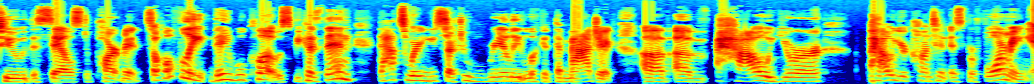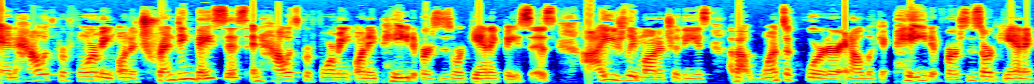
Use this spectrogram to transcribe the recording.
to the sales department. So hopefully they will close because then that's where you start to really look at the magic of, of how your how your content is performing and how it's performing on a trending basis and how it's performing on a paid versus organic basis. I usually monitor these about once a quarter and I'll look at paid versus organic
